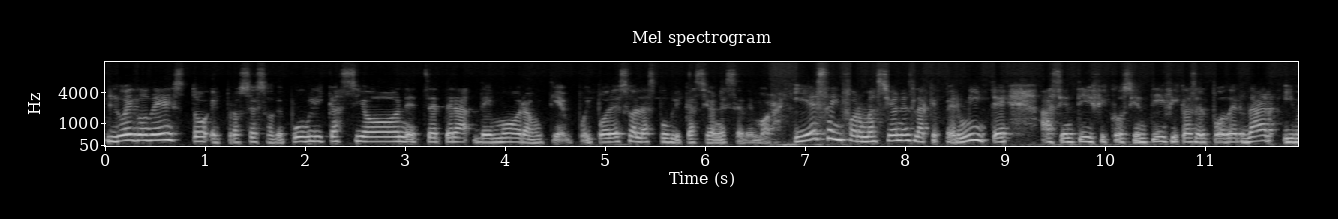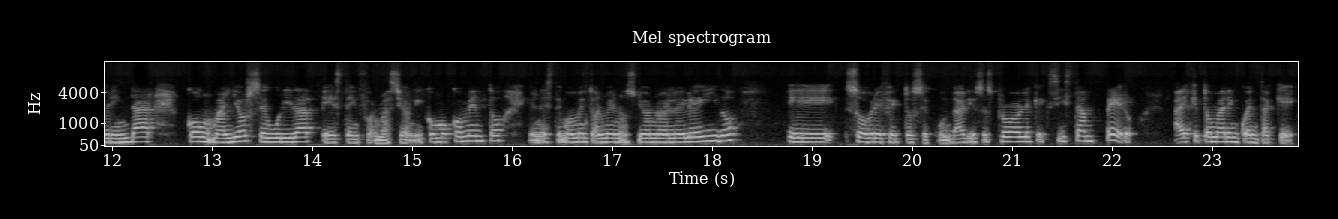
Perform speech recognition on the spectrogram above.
Luego de esto, el proceso de publicación, etcétera, demora un tiempo y por eso las publicaciones se demoran. Y esa información es la que permite a científicos, científicas el poder dar y brindar con mayor seguridad esta información. Y como comento, en este momento al menos yo no lo he leído eh, sobre efectos secundarios. Es probable que existan, pero hay que tomar en cuenta que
